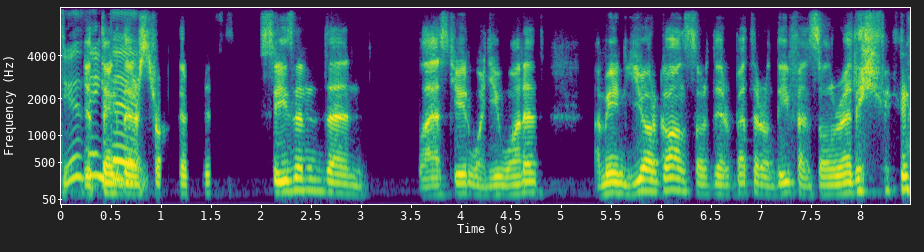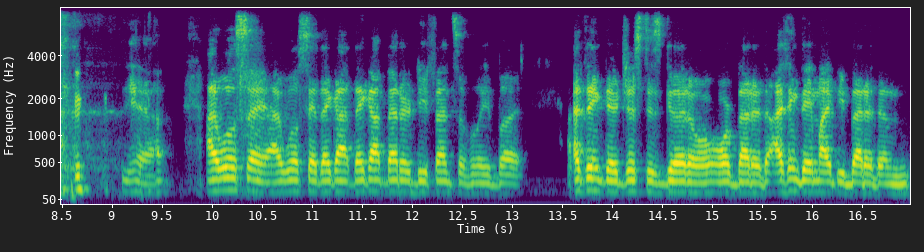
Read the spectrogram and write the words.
Do you, you think, think that... they're stronger this season than last year when you won it? I mean, you're gone, so they're better on defense already. yeah, I will say, I will say they got they got better defensively, but I think they're just as good or, or better. I think they might be better than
